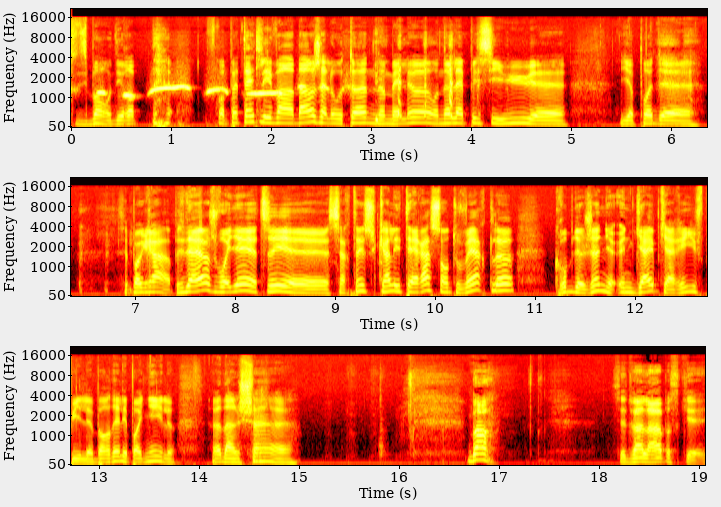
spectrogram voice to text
tu dis, bon, on dira. on fera peut-être les vendanges à l'automne, mais là, on a la PCU, il n'y a pas de. C'est pas grave. Puis D'ailleurs, je voyais, tu sais, euh, certains, quand les terrasses sont ouvertes, là, groupe de jeunes, il y a une guêpe qui arrive, puis le bordel est pogné, là, Là, dans le champ. euh, Bon. C'est de valeur parce que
